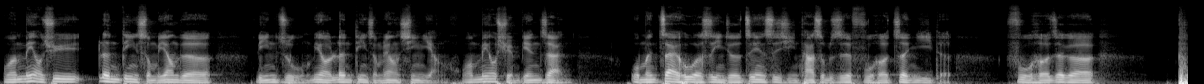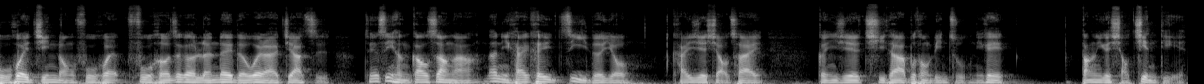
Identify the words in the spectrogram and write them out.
我们没有去认定什么样的领主，没有认定什么样的信仰，我们没有选边站。我们在乎的事情就是这件事情，它是不是符合正义的，符合这个普惠金融，符合符合这个人类的未来价值。这件事情很高尚啊。那你还可以自己的有开一些小差，跟一些其他不同领主，你可以。当一个小间谍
